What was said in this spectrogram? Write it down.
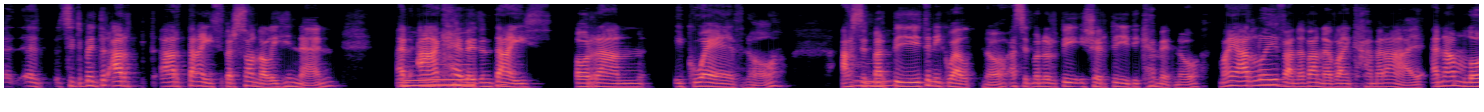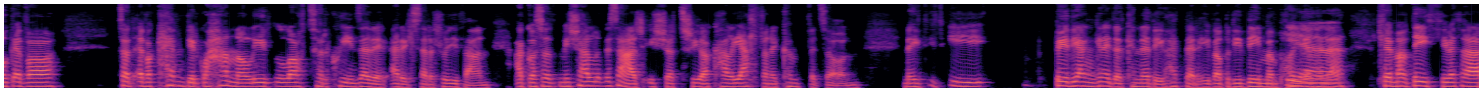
sydd wedi mynd ar, ar daith bersonol i hunain, yn, mm. ac hefyd yn daith o ran i gwedd nhw. No a sut mm. mae'r byd yn ei gweld nhw, a sut maen nhw'n eisiau'r byd i cymryd nhw, mae ar lwyfan y fanna flaen camerau yn amlwg efo, tod, efo cefndir gwahanol i lot o'r Queens eraill eraill ar y llwyfan, ac os oedd Michelle Visage eisiau trio cael ei allan y comfort zone, neu i, i be ddi angen gwneud oedd cynnyddu hyder hi fel bod hi ddim yn poeni yeah. am hynna, lle mae deithi fatha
